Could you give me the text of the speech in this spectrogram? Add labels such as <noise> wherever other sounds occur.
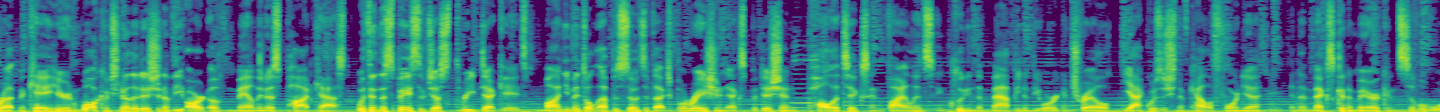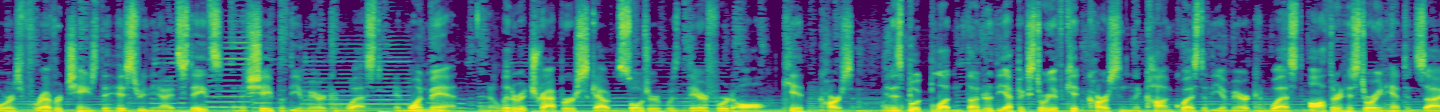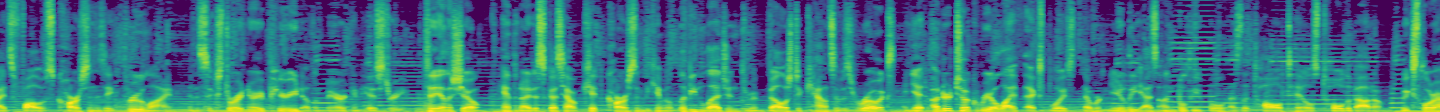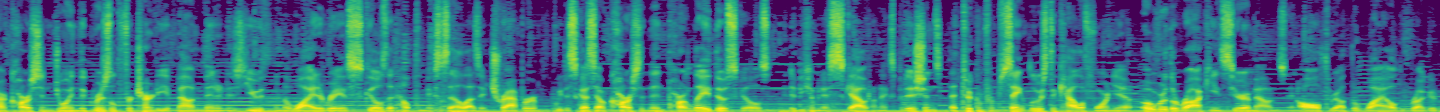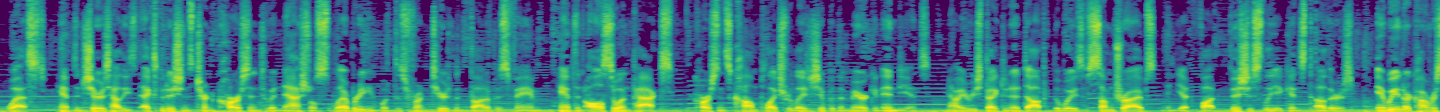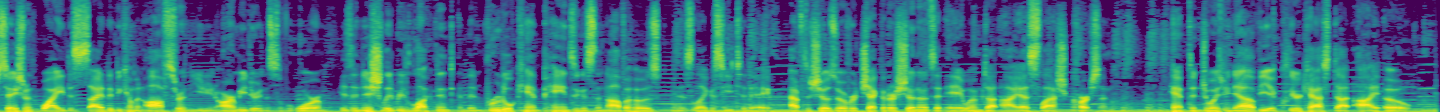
Brett McKay here, and welcome to another edition of the Art of Manliness podcast. Within the space of just three decades, monumental episodes of exploration and expedition, politics and violence, including the mapping of the Oregon Trail, the acquisition of California, and the Mexican American Civil Wars, forever changed the history of the United States and the shape of the American West. And one man, an illiterate trapper, scout, and soldier, was there for it all Kit Carson. In his book Blood and Thunder, the epic story of Kit Carson and the conquest of the American West, author and historian Hampton Sides follows Carson a through line in this extraordinary period of American history. Today on the show, Hampton and I discuss how Kit Carson became a living legend through embellished accounts of his heroics and yet undertook real life exploits that were nearly as unbelievable as the tall tales told about him. We explore how Carson joined the grizzled fraternity of mountain men in his youth and the wide array of skills that helped him excel as a trapper. We discuss how Carson then parlayed those skills into becoming a scout on expeditions that took him from St. Louis to California, over the Rocky and Sierra Mountains, and all throughout the wild, rugged West. Hampton shares how these expeditions turned Carson into a national celebrity and what this frontiersman thought of his fame. Hampton also unpacks Carson's complex relationship with American Indians, and how he respected and adopted the ways of some tribes and yet fought viciously against others. And we end our conversation with why he decided to become an officer in the Union Army during the Civil War, his initially reluctant and then brutal campaigns against the Navajos, and his legacy today. After the show's over, check out our show notes at aom.is slash Carson. Hampton joins me now via clearcast.io.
